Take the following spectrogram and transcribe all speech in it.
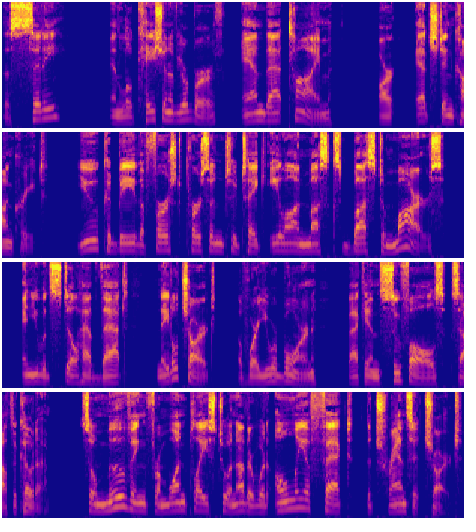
the city and location of your birth and that time are etched in concrete. You could be the first person to take Elon Musk's bus to Mars, and you would still have that natal chart of where you were born back in Sioux Falls, South Dakota. So moving from one place to another would only affect the transit chart.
